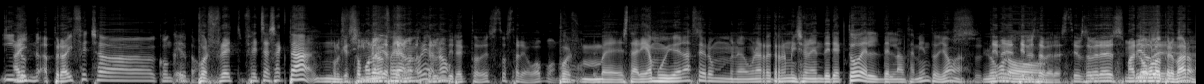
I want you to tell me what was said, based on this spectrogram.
y Hay- lo- pero hay fecha eh, concreta. pues fe- fecha exacta, porque si no falla hacer, la memoria, hacer un no. directo de esto, estaría guapo. ¿no? Pues estaría muy bien hacer una, una retransmisión en directo del, del lanzamiento, ya. Pues, tiene- tienes deberes, tienes deberes, Mario. Luego lo de- preparo.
